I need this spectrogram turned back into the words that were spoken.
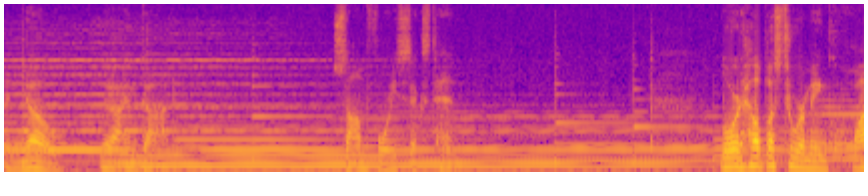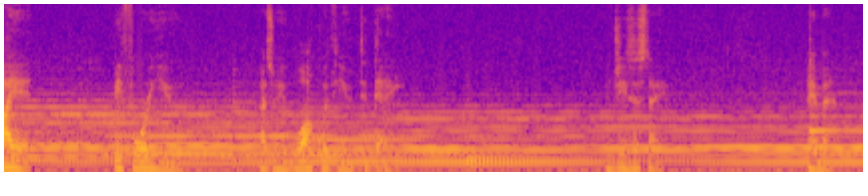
and know that I am God. Psalm 46:10. Lord, help us to remain quiet before you as we walk with you today. In Jesus' name, amen.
